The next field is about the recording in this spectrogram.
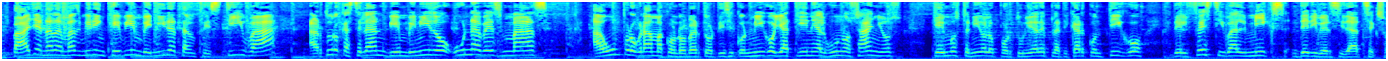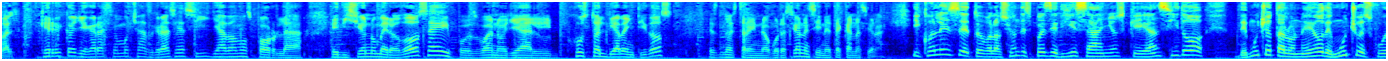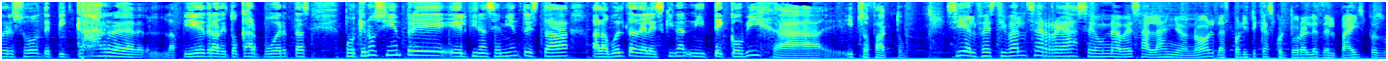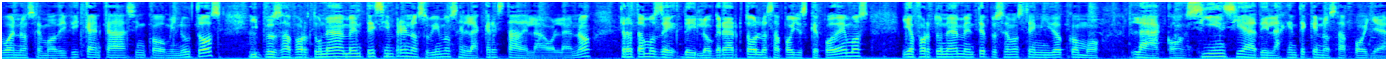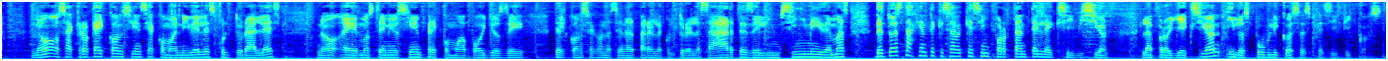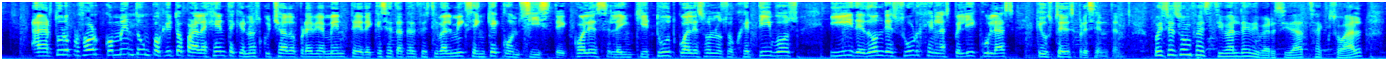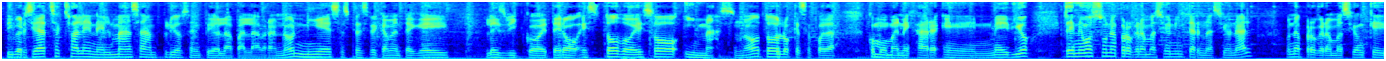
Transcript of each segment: Vaya, nada más, miren qué bienvenida tan festiva. Arturo Castellán, bienvenido una vez más a un programa con Roberto Ortiz y conmigo. Ya tiene algunos años que hemos tenido la oportunidad de platicar contigo del Festival Mix de Diversidad Sexual. Qué rico llegar así, muchas gracias. Y ya vamos por la edición número 12 y pues bueno, ya justo el día 22 es nuestra inauguración en Cineteca Nacional. ¿Y cuál es eh, tu evaluación después de 10 años que han sido de mucho taloneo, de mucho esfuerzo, de picar eh, la piedra, de tocar puertas? Porque no siempre el financiamiento está a la vuelta de la esquina ni te cobija ipso facto. Sí, el festival se rehace una vez al año, ¿no? Las políticas culturales del país, pues bueno, se modifican cada cinco minutos y pues afortunadamente siempre nos subimos en la cresta de la ola, ¿no? Tratamos de, lograr todos los apoyos que podemos y afortunadamente pues hemos tenido como la conciencia de la gente que nos apoya, ¿no? O sea, creo que hay conciencia como a niveles culturales, ¿no? hemos tenido siempre como apoyos de, del Consejo Nacional para la Cultura y las Artes, del IMCINE y demás, de toda esta gente que sabe que es importante la exhibición, la proyección y los públicos específicos. Arturo, por favor, comenta un poquito para la gente que no ha escuchado previamente de qué se trata el Festival Mix, en qué consiste, cuál es la inquietud, cuáles son los objetivos y de dónde surgen las películas que ustedes presentan. Pues es un festival de diversidad sexual, diversidad sexual en el más amplio sentido de la palabra, ¿no? Ni es específicamente gay, lésbico, hetero, es todo eso y más, ¿no? Todo lo que se pueda como manejar en medio. Tenemos una programación internacional una programación que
